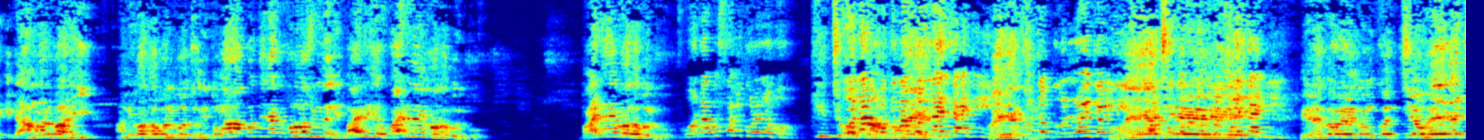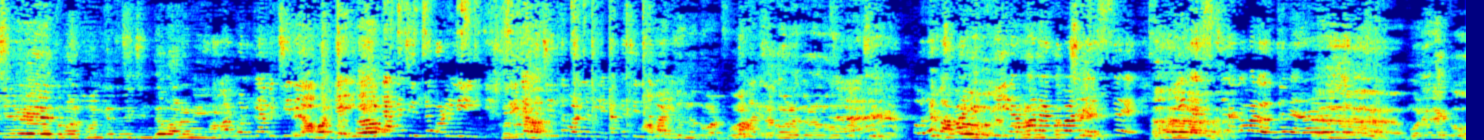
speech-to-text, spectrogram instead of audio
এটা আমার বাড়ি আমি কথা বলব। যদি তোমার আপত্তি থাকে কোনো অসুবিধা নেই। বাইরে বাইরে থেকে কথা বলব। বাইরে থেকে কথা বলব। ওর ব্যবস্থা আমি করে নেব। কিচ্ছু না অত না, বললাই যাইনি অত হয়ে গেছে। এরকম এরকম করছে হয়ে গেছে। তোমার বোনকে তুমি চিনতে পারোনি। আমার বোনকে আমি চিনি। আমার জন্য? এইটাকে চিনতে পারিনি। শোনো চিনতে পারিনি এটাকে চিনতে আমার জন্য তোমার বোন এরকম এরকম করছে। হ্যাঁ, ওরে বাবা কি আমার এরকম একেবারে করছে এসছে? কি হ্যাঁ একেবারে ওর জন্য হ্যাঁ, মনে রেখো।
